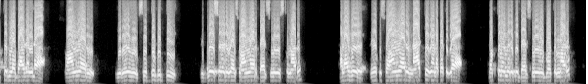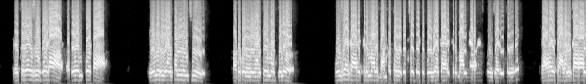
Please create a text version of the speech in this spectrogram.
నవరాత్రుల్లో భాగంగా స్వామివారు ఈ రోజు సిద్ధిబుద్ధి విఘ్నేశ్వరుడిగా స్వామివారు దర్శనమిస్తున్నారు. అలాగే రేపు స్వామివారి నాట్య గణపతిగా భక్తులందరికీ దర్శనం ఇవ్వబోతున్నారు ప్రతిరోజు కూడా ఉదయం పూట ఎనిమిది గంటల నుంచి పదకొండు గంటల మధ్యలో పూజా కార్యక్రమాలు దంపతులను కూర్చోబెట్టి పూజా కార్యక్రమాలు నిర్వహించడం జరుగుతుంది. ఎవరైతే అలంకారాల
